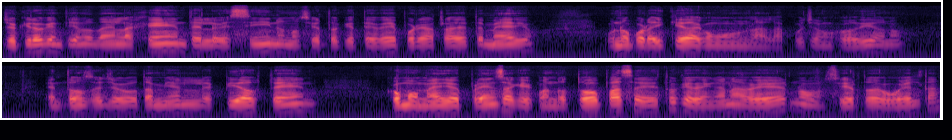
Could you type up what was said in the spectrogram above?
yo quiero que entienda también la gente, el vecino, ¿no es cierto?, que te ve por a través de este medio uno por ahí queda como una, la pucha de un jodido, ¿no? Entonces yo también les pido a usted, como medio de prensa, que cuando todo pase esto, que vengan a vernos, ¿cierto?, de vuelta,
